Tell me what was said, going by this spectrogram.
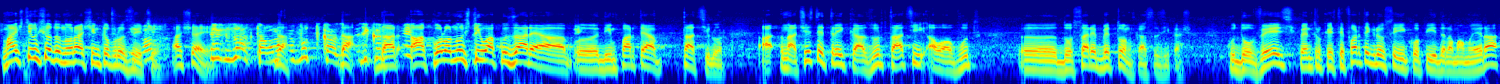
Mai știu și eu din oraș încă vreo 10. Așa e. Exact, au mai avut cazuri. Da, Adică dar nu e- acolo nu știu acuzarea uh, din partea taților. A, în aceste trei cazuri, tații au avut uh, dosare beton, ca să zic așa. Cu dovezi, pentru că este foarte greu să iei copiii de la mamă. Era,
